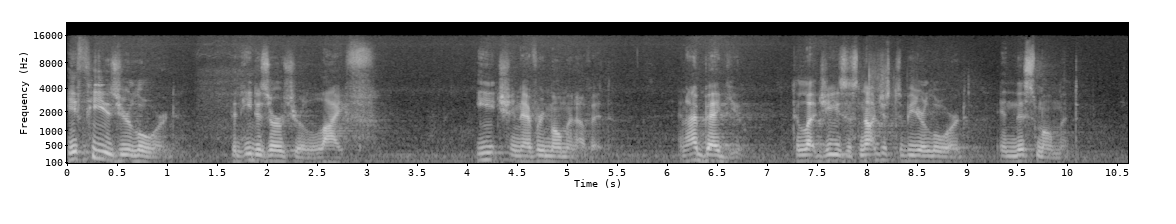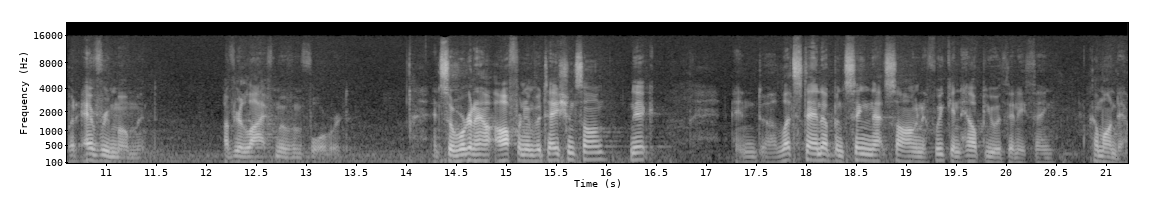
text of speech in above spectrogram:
If he is your Lord, then he deserves your life, each and every moment of it. And I beg you to let Jesus not just to be your Lord in this moment, but every moment of your life moving forward. And so we're going to offer an invitation song, Nick. And uh, let's stand up and sing that song. And if we can help you with anything, come on down.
